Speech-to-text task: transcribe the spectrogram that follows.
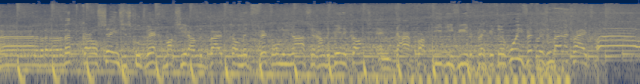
eh Carlos Sainz is goed weg. Max hier aan de buitenkant met Vettel nu naast zich aan de binnenkant. En daar pakt hij die vierde plek weer terug. Oei, Vettel is hem bijna kwijt. Oh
